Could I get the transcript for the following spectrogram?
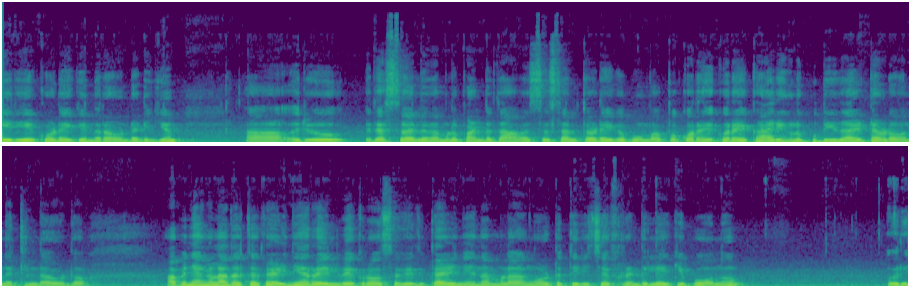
ഏരിയയിൽ കൂടെയൊക്കെ ഒന്ന് റൗണ്ട് അടിക്കും. ഒരു രസമല്ലേ? നമ്മൾ പണ്ട് താമസിച്ച സ്ഥലത്തോടെയൊക്കെ പോകുമ്പോൾ അപ്പോൾ കുറേ കുറേ കാര്യങ്ങൾ പുതിയതായിട്ട് അവിടെ വന്നിട്ടുണ്ടാവും കേട്ടോ അപ്പോൾ ഞങ്ങൾ അതൊക്കെ കഴിഞ്ഞ് റെയിൽവേ ക്രോസ് ഒക്കെ കഴിഞ്ഞ് നമ്മൾ അങ്ങോട്ട് തിരിച്ച് ഫ്രണ്ടിലേക്ക് പോന്നു. ഒരു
